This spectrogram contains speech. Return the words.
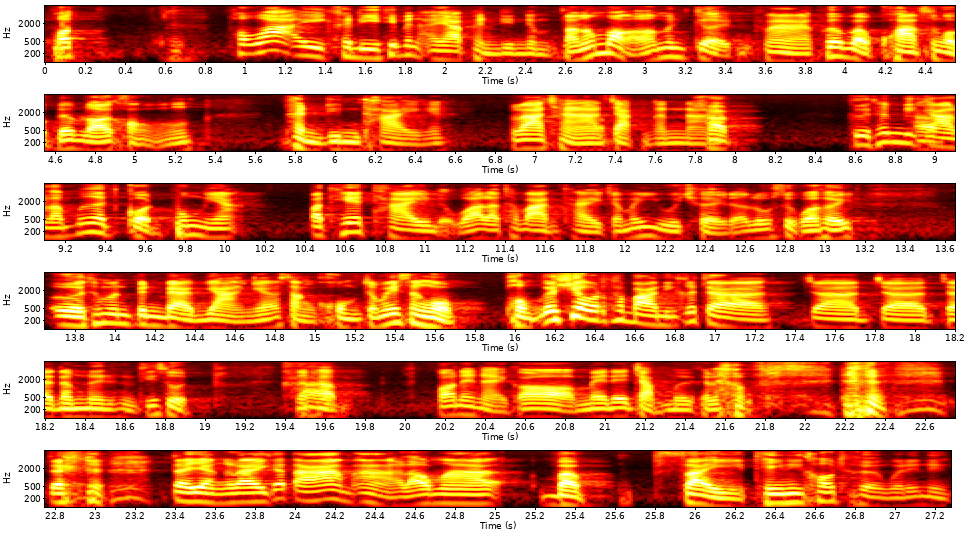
เพราะเพราะว่าไอ้คดีที่เป็นอาญาแผ่นดินเนี่ยเราต้องบอกว่ามันเกิดมาเพื่อแบบความสงบเรียบร้อยของแผ่นดินไทยไงราชอาณาจักรนั้นๆครับ คือถ้ามีครับการละเมิดกฎพวกเนี้ยประเทศไทยหรือว่ารัฐบาลไทยจะไม่อยู่เฉยแล้วรู้สึกว่าเฮ้ย เออถ้ามันเป็นแบบอย่างเงี้ยสังคมจะไม่สงบ ผมก็เชื่อว่ารัฐบาลนี้ก็จะจะจะจะดำเนินถึงที่สุดนะครับเพราะไหนๆก็ไม่ได้จับมือกันแล้วแต่แต่อย่างไรก็ตาม อ่า เรามาแบบใส่เทคนิคเข้าเทิงกันนิดหนึ่ง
